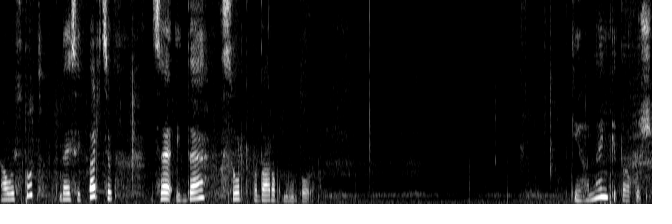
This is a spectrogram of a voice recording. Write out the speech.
А ось тут 10 перців. Це йде сорт подарок Молдови. Такі гарненькі також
